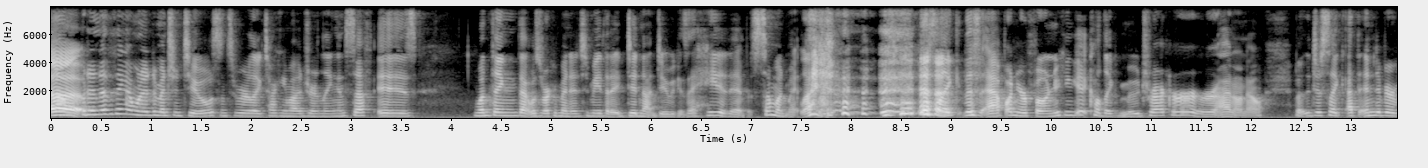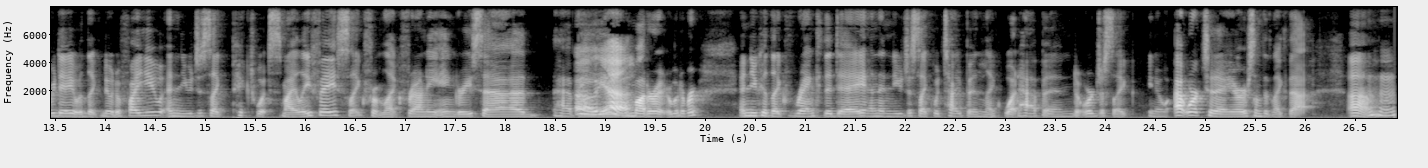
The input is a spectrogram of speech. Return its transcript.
Uh, um, but another thing I wanted to mention too, since we were like talking about journaling and stuff, is one thing that was recommended to me that I did not do because I hated it, but someone might like, is like this app on your phone you can get called like Mood Tracker or I don't know. But just like at the end of every day, it would like notify you, and you just like picked what smiley face, like from like frowny, angry, sad, happy, oh, yeah. moderate, or whatever. And you could like rank the day, and then you just like would type in like what happened, or just like you know at work today, or something like that. Um, mm-hmm.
